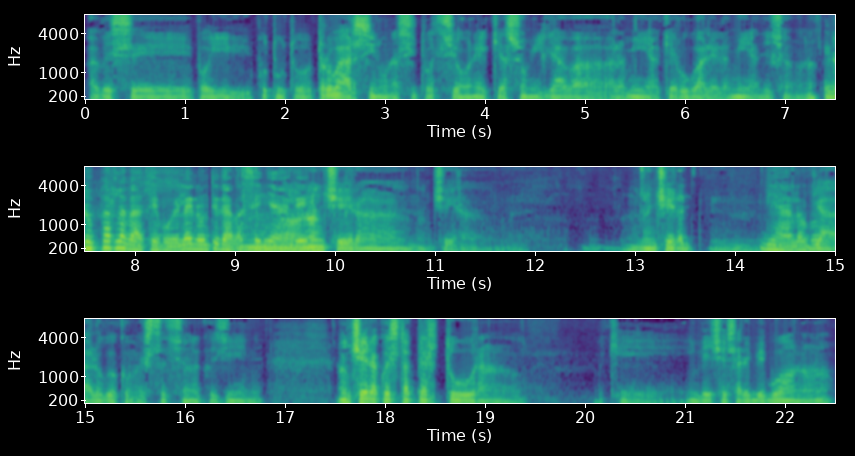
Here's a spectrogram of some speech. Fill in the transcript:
avesse poi potuto trovarsi in una situazione che assomigliava alla mia, che era uguale alla mia, diciamo, no? E non parlavate voi, lei non ti dava segnali? No, non c'era, non c'era, non c'era mm, Dialogo. dialogo, conversazione così, non c'era questa apertura che invece sarebbe buono, no?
